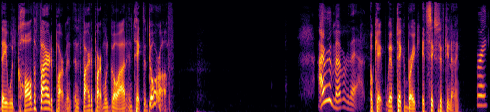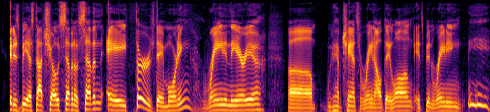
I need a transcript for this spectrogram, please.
they would call the fire department, and the fire department would go out and take the door off. I remember that. Okay, we have to take a break. It's 6:59. Break. It is BS. dot Show 707, a Thursday morning. Rain in the area. Um, we have a chance of rain all day long. It's been raining eh,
